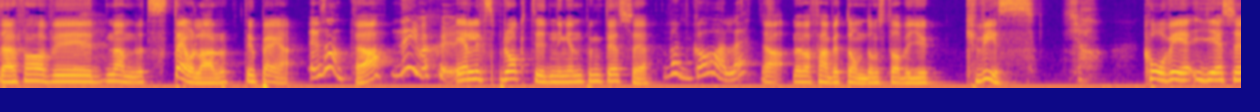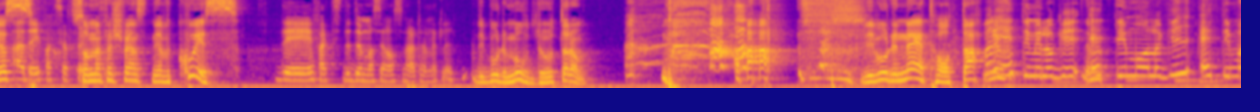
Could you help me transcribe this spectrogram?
Därför har vi namnet stålar till pengar. Är det sant? Ja, Nej, vad sjukt. enligt språktidningen.se. Vad galet. Ja, men vad fan vet de? De stavar ju quiz. Ja. K-V-I-S-S. ja, det är faktiskt Som en försvenskning av quiz. Det är faktiskt det dummaste jag någonsin hört i mitt liv. Vi borde mordhota dem. vi borde näthota. Vad är etymologi? Etymologi? Etymo...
